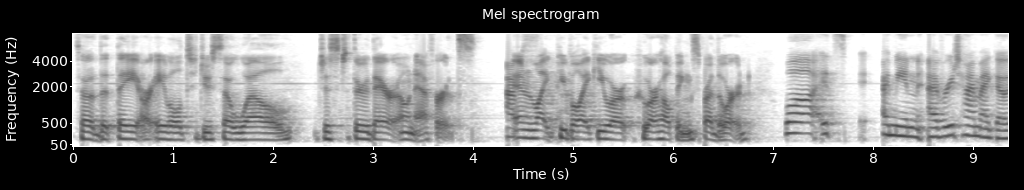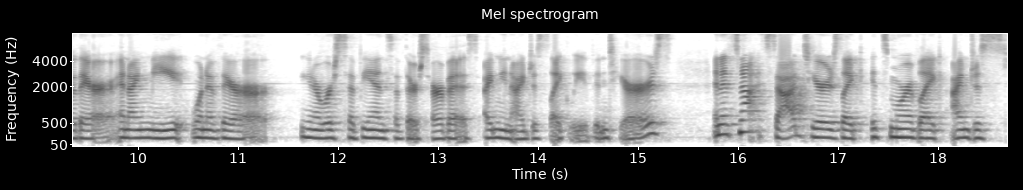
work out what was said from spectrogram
so that they are able to do so well just through their own efforts. Absolutely. And like people like you are who are helping spread the word. Well, it's I mean, every time I go there and I meet one of their, you know, recipients of their service, I mean, I just like leave in tears. And it's not sad tears, like it's more of like I'm just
